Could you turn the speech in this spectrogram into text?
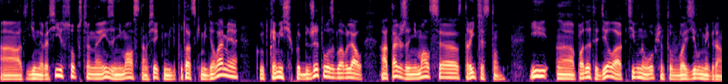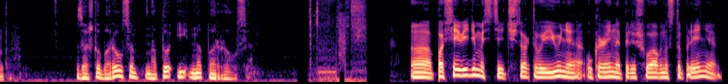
от «Единой России», собственно, и занимался там всякими депутатскими делами, какую-то комиссию по бюджету возглавлял, а также занимался строительством. И а, под это дело активно, в общем-то, ввозил мигрантов. За что боролся, на то и напоролся. А, по всей видимости, 4 июня Украина перешла в наступление,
